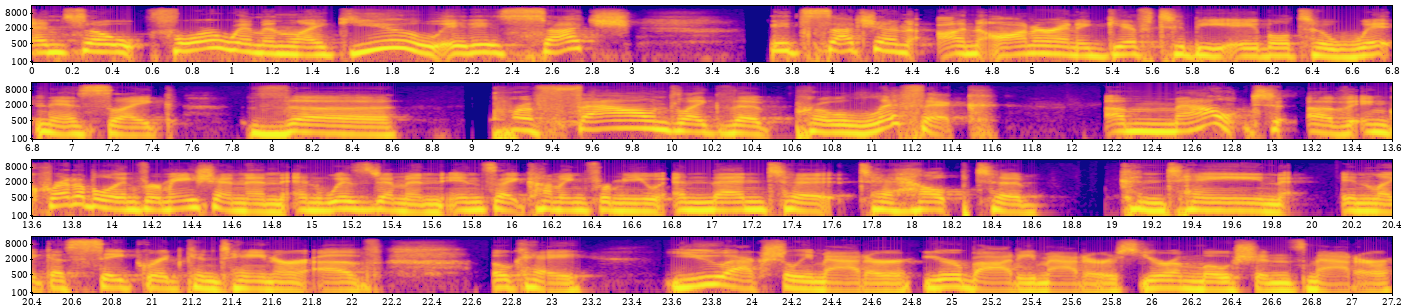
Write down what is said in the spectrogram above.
And so for women like you, it is such it's such an, an honor and a gift to be able to witness like the profound like the prolific amount of incredible information and, and wisdom and insight coming from you and then to to help to contain in like a sacred container of okay you actually matter, your body matters, your emotions matter.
